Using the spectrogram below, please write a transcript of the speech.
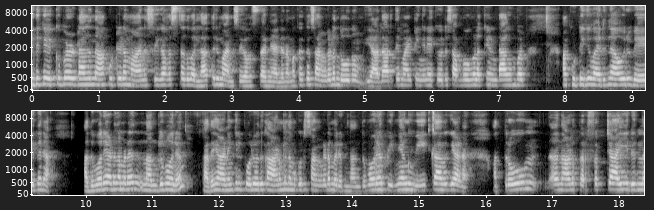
ഇത് കേൾക്കുമ്പോഴുണ്ടാകുന്ന ആ കുട്ടിയുടെ മാനസികാവസ്ഥ അത് വല്ലാത്തൊരു മാനസികാവസ്ഥ തന്നെയാണ്. നമുക്കൊക്കെ സങ്കടം തോന്നും. യാഥാർത്ഥ്യമായിട്ട് ഇങ്ങനെയൊക്കെ ഒരു സംഭവങ്ങളൊക്കെ ഉണ്ടാകുമ്പോൾ ആ കുട്ടിക്ക് വരുന്ന ആ ഒരു വേദന. അതുപോലെയാണ് നമ്മുടെ നന്ദുമോന്. കഥയാണെങ്കിൽ പോലും അത് കാണുമ്പോൾ നമുക്കൊരു സങ്കടം വരും. നന്ദുമോന് പിന്നെ അങ്ങ് വീക്ക് ആവുകയാണ് അത്രയും നാൾ പെർഫെക്റ്റ് ആയിരുന്ന.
